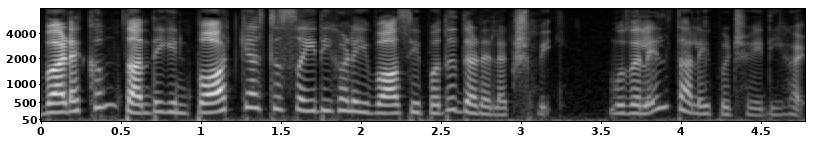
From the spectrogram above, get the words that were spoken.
வணக்கம். தந்தையின் பாட்காஸ்ட் செய்திகளை வாசிப்பது தனலட்சுமி. முதலில் தலைப்புச் செய்திகள்.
